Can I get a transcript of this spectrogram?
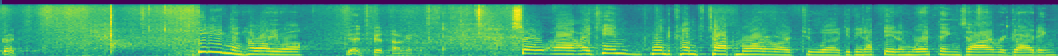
Good. Good evening. How are you all? Good, good, Howie. So uh, I came, wanted to come to talk more or to uh, give you an update on where things are regarding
